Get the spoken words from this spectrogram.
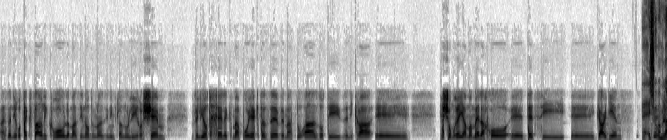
אז אני רוצה כבר לקרוא למאזינות ומאזינים שלנו להירשם ולהיות חלק מהפרויקט הזה ומהתנועה הזאת, זה נקרא אה, שומרי ים המלח או אה, Dead Sea אה, Guardians, שוב, הם לא,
